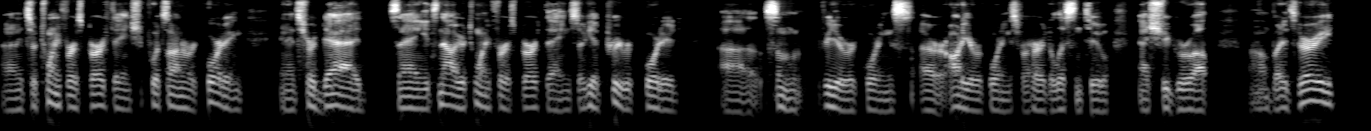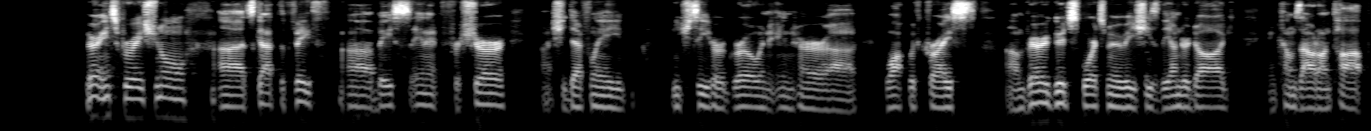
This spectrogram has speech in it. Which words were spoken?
And it's her 21st birthday, and she puts on a recording, and it's her dad saying, "It's now your 21st birthday." And so he had pre-recorded uh, some video recordings or audio recordings for her to listen to as she grew up. Um, but it's very, very inspirational. Uh, it's got the faith uh, base in it for sure. Uh, she definitely, you see her grow in, in her uh, walk with Christ. Um, very good sports movie. She's the underdog and comes out on top.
